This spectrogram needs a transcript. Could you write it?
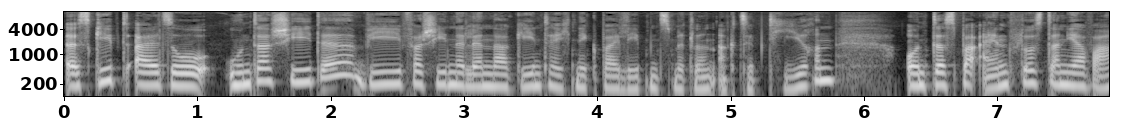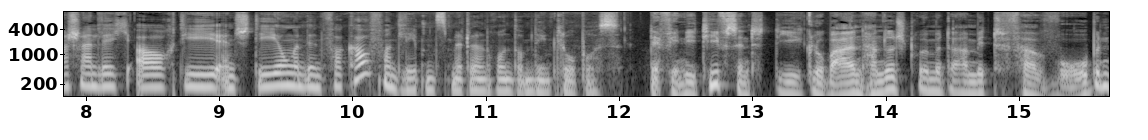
Es gibt also Unterschiede, wie verschiedene Länder Gentechnik bei Lebensmitteln akzeptieren. Und das beeinflusst dann ja wahrscheinlich auch die Entstehung und den Verkauf von Lebensmitteln rund um den Globus. Definitiv sind die globalen Handelsströme damit verwoben.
